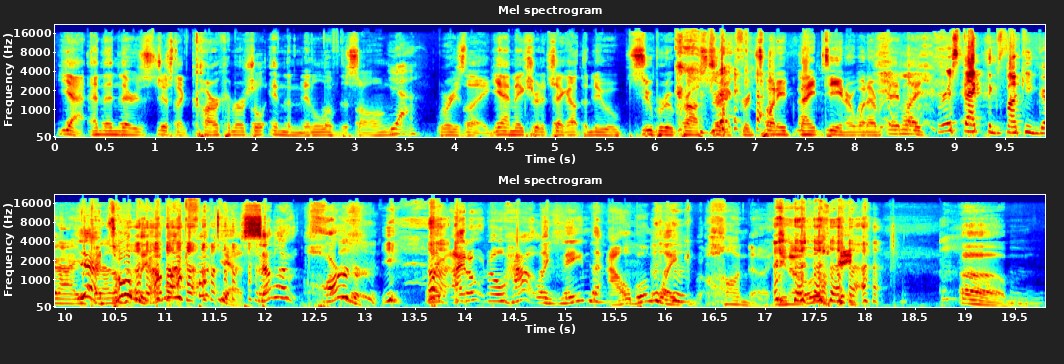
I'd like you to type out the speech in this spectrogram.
yeah, and then there's just a car commercial in the middle of the song. Yeah. where he's like, "Yeah, make sure to check out the new Subaru Crosstrek for 2019 or whatever." And like, respect the fucking grind. yeah, bro. totally. I'm like, fuck yeah, sell out harder. Yeah. Like, I don't know how. Like, name the album like Honda. You know, like, um,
